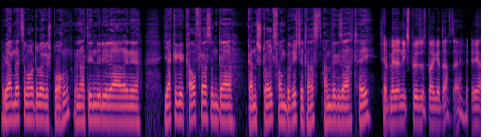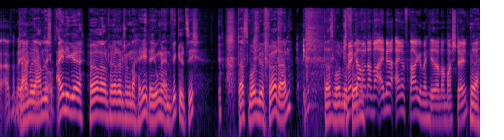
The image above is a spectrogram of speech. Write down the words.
Wir haben letzte Woche drüber gesprochen, nachdem du dir da deine Jacke gekauft hast und da ganz stolz von berichtet hast, haben wir gesagt, hey. Ich habe mir da nichts Böses bei gedacht. Ey. Ja, einfach da haben, wir, haben sich einige Hörer und Hörerinnen schon gedacht, hey, der Junge entwickelt sich. Das wollen wir fördern. Das wollen wir ich möchte aber noch mal eine, eine Frage möchte ich da noch mal stellen. Ja.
